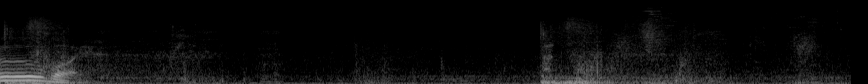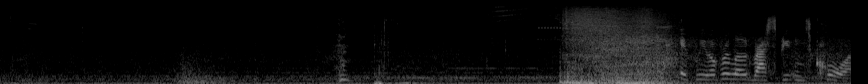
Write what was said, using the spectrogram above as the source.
Oh boy. if we overload Rasputin's core,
